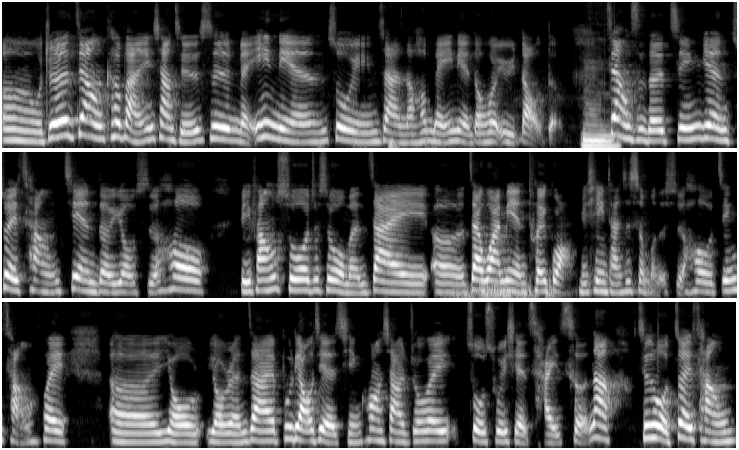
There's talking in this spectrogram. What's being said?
嗯，我觉得这样的刻板印象其实是每一年做影展，然后每一年都会遇到的。嗯，这样子的经验最常见的，有时候。比方说，就是我们在呃在外面推广女性影坛是什么的时候，经常会呃有有人在不了解的情况下，就会做出一些猜测。那其实我最常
